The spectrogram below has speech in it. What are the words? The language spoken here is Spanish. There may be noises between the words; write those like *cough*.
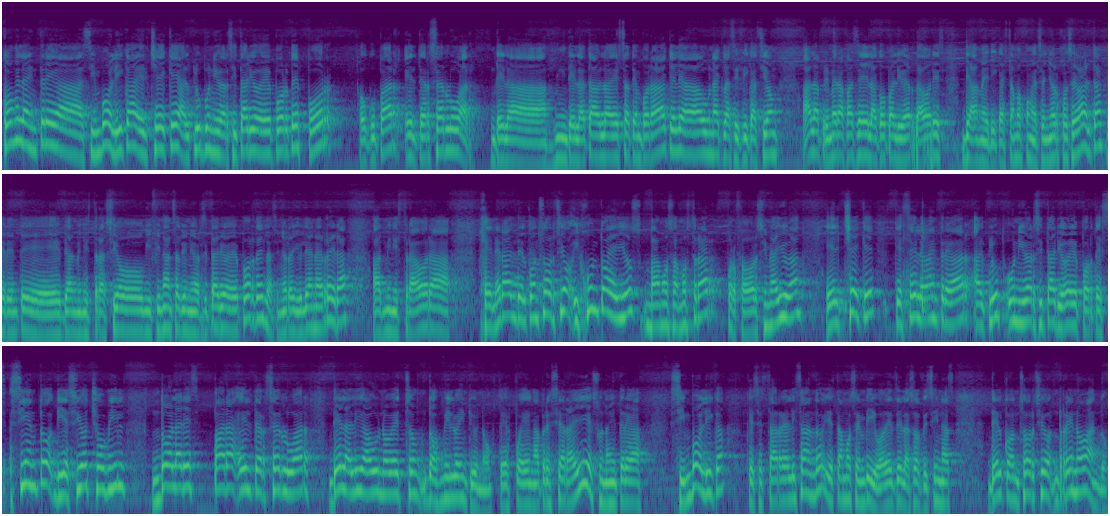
con la entrega simbólica, el cheque al Club Universitario de Deportes por ocupar el tercer lugar de la, de la tabla de esta temporada que le ha dado una clasificación a la primera fase de la Copa Libertadores de América. Estamos con el señor José Balta, gerente de Administración y Finanzas de Universitario de Deportes, la señora Juliana Herrera, administradora general del consorcio, y junto a ellos vamos a mostrar, por favor si me ayudan, el cheque que se le va a entregar al Club Universitario de Deportes. 118 mil dólares para el tercer lugar de la Liga 1 Betson 2021. Ustedes pueden apreciar ahí, es una entrega simbólica que se está realizando y estamos en vivo desde las oficinas del consorcio renovando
